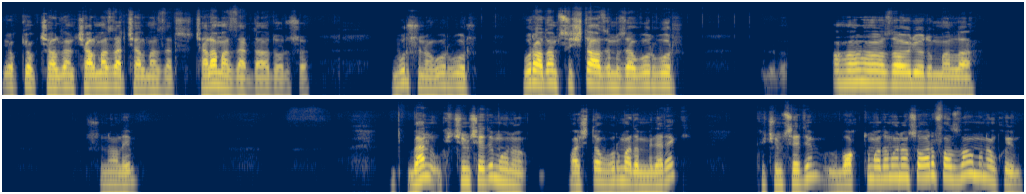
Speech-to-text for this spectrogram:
yok yok çaldan çalmazlar çalmazlar. Çalamazlar daha doğrusu. Vur şuna vur vur. Vur adam sıçtı ağzımıza vur vur. Aha az daha ölüyordum valla. Şunu alayım. Ben küçümsedim onu. Başta vurmadım bilerek. Küçümsedim. Baktım adama nasıl ağrı fazla amına koyayım.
